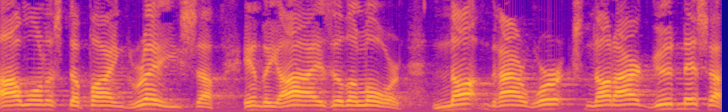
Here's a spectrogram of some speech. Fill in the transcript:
I want us to find grace uh, in the eyes of the Lord. Not our works, not our goodness, uh,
